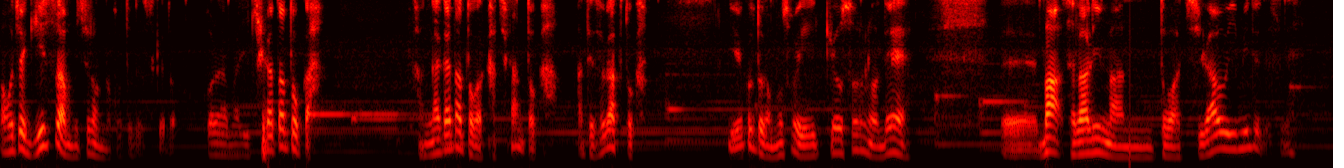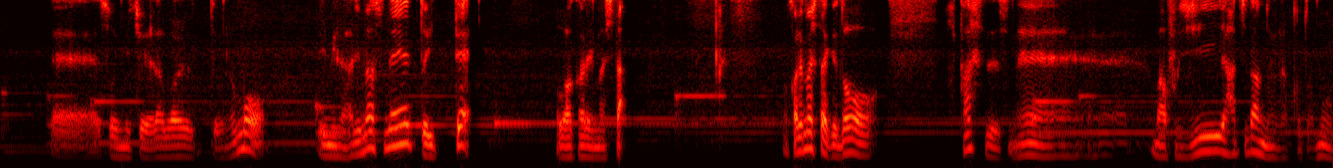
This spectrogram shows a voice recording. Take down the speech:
まあもちろん技術はもちろんのことですけどこれはまあ生き方とか考え方とか価値観とか哲学とかいうことがものすごい影響するので、えー、まあサラリーマンとは違う意味でですねえー、そういう道を選ばれるというのも意味がありますねと言って別れました。別れましたけど果たしてですねまあ藤井八段のようなこともも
